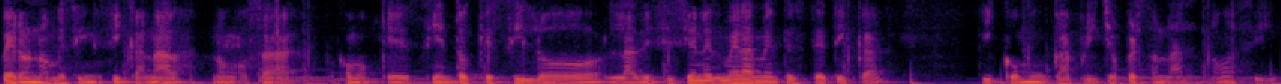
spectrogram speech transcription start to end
pero no me significa nada, ¿no? O sea, como que siento que si lo, la decisión es meramente estética y como un capricho personal, ¿no? Así,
